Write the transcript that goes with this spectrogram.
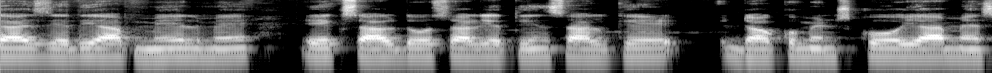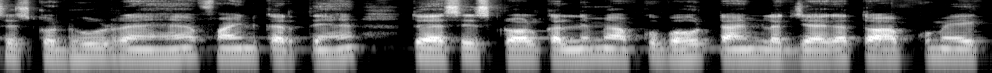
गाइस यदि आप मेल में एक साल, दो साल या तीन साल के डॉक्यूमेंट्स को या मैसेज को ढूंढ रहे हैं फाइंड करते हैं तो ऐसे स्क्रॉल करने में आपको बहुत टाइम लग जाएगा। तो आपको मैं एक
